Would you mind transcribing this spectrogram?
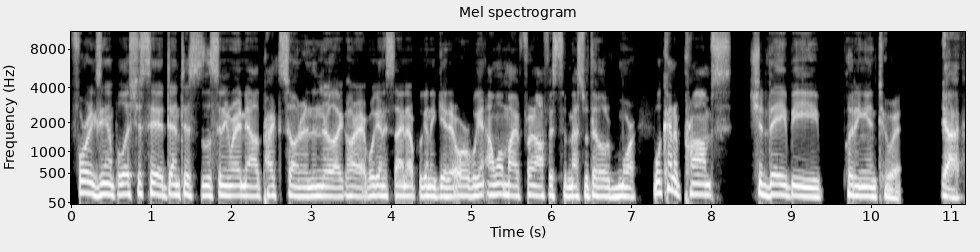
For example, let's just say a dentist is listening right now, practice owner, and then they're like, "All right, we're going to sign up, we're going to get it, or we, I want my front office to mess with it a little bit more." What kind of prompts should they be putting into it? Yeah,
